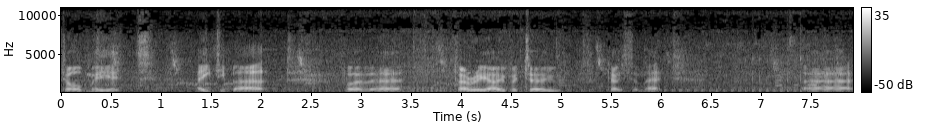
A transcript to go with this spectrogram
told me it's 80 baht for the ferry over to Koh Samet. Uh,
